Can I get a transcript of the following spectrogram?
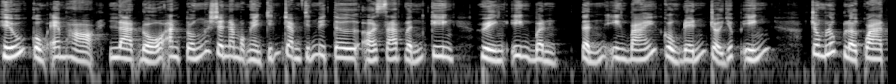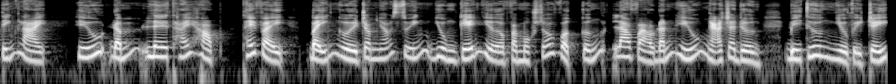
Hiếu cùng em họ là Đỗ Anh Tuấn, sinh năm 1994, ở xã Vĩnh Kiên, huyện Yên Bình, tỉnh Yên Bái cùng đến trợ giúp Yến. Trong lúc lời qua tiếng lại, Hiếu đấm Lê Thái Học. Thấy vậy, bảy người trong nhóm xuyến dùng ghế nhựa và một số vật cứng lao vào đánh Hiếu ngã ra đường, bị thương nhiều vị trí.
